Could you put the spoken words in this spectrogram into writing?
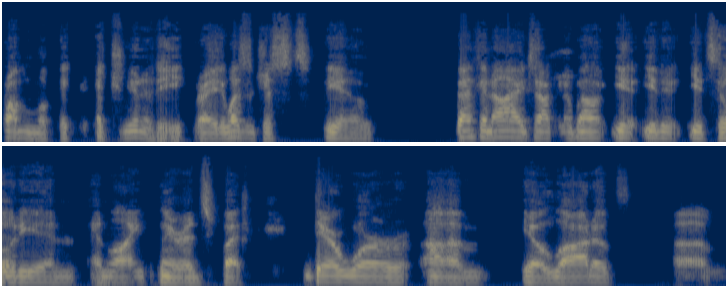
problem of a, community, right? It wasn't just, you know, Beth and I talking about utility and, and line clearance, but there were, um, you know, a lot of, um,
